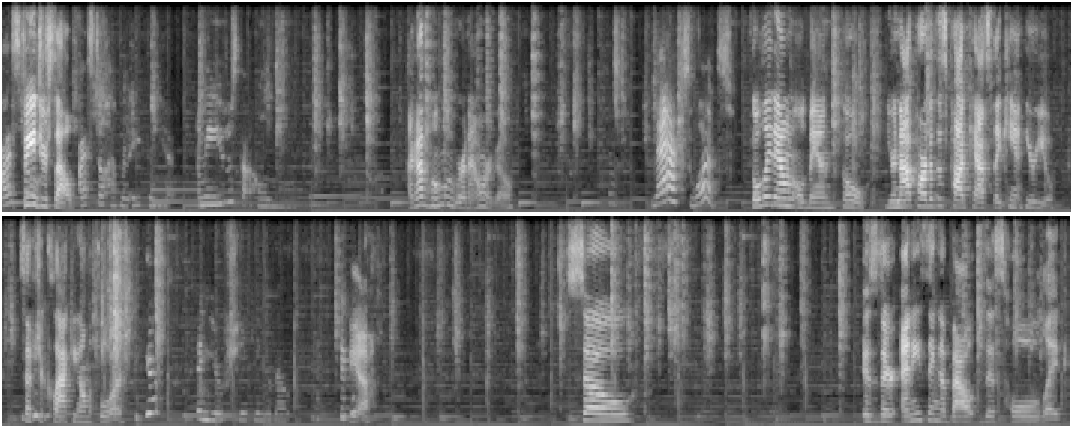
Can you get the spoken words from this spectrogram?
I still, feed yourself I still haven't ate them yet. I mean, just got home. I got home over an hour ago Max, what? Go lay down, old man. Go. You're not part of this podcast. They can't hear you. Except you're clacking on the floor. And you're shaking about. Yeah. So, is there anything about this whole like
